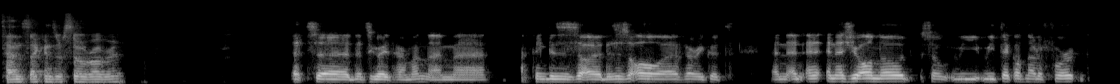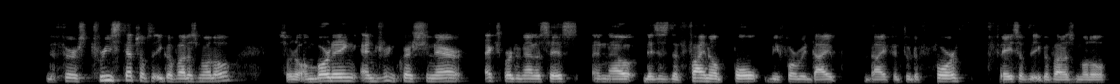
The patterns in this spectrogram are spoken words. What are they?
10 seconds or so, Robert. That's uh, that's great, Herman. I'm uh, I think this is uh, this is all uh, very good. And, and and as you all know, so we we tackled now the four, the first three steps of the EcoVadis model. So the onboarding, entering questionnaire, expert analysis, and now this is the final poll before we dive dive into the fourth phase of the EcoVadis model,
